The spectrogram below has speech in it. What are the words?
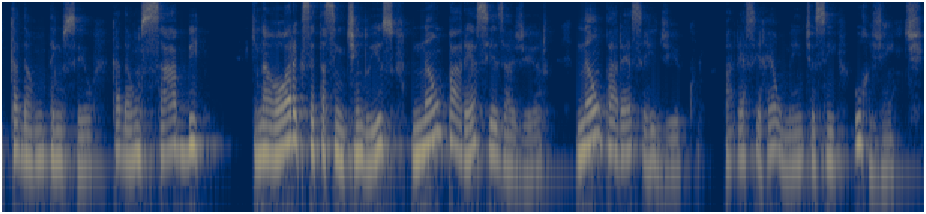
e cada um tem o seu, cada um sabe que na hora que você está sentindo isso, não parece exagero, não parece ridículo parece realmente assim urgente.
